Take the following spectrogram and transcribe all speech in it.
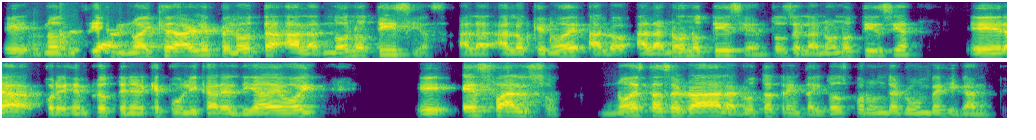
eh, nos decían, no hay que darle pelota a las no noticias, a, la, a lo que no, a, lo, a la no noticia. Entonces, la no noticia era, por ejemplo, tener que publicar el día de hoy, eh, es falso, no está cerrada la ruta 32 por un derrumbe gigante.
